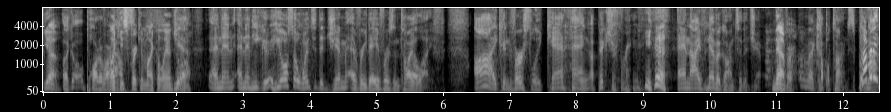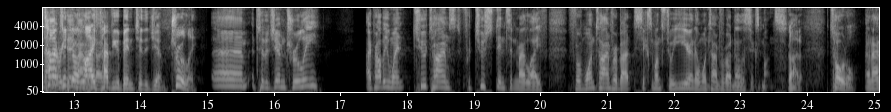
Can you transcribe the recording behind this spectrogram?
Yeah. like a part of our like house. he's freaking Michelangelo. Yeah, and then and then he could- he also went to the gym every day for his entire life. I conversely can't hang a picture frame. Yeah. and I've never gone to the gym. Never. A couple times. But How many not- not times in your life have you been to the gym? Truly. um to the gym? Truly, I probably went two times for two stints in my life. For one time for about six months to a year, and then one time for about another six months Got it. total. And I,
